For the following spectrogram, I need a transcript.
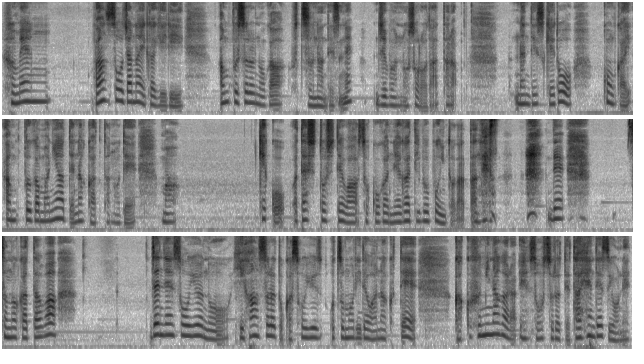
譜面伴奏じゃない限りアンプするのが普通なんですね自分のソロだったら。なんですけど今回アンプが間に合ってなかったのでまあ結構私としてはそこがネガティブポイントだったんです。でその方は全然そういうのを批判するとかそういうおつもりではなくて楽譜見ながら演奏するって大変ですよね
